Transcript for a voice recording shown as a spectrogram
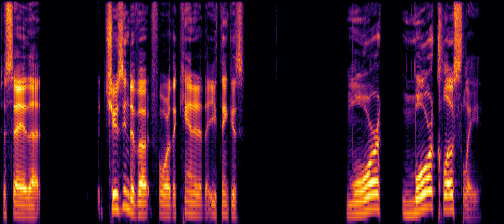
to say that choosing to vote for the candidate that you think is more more closely,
